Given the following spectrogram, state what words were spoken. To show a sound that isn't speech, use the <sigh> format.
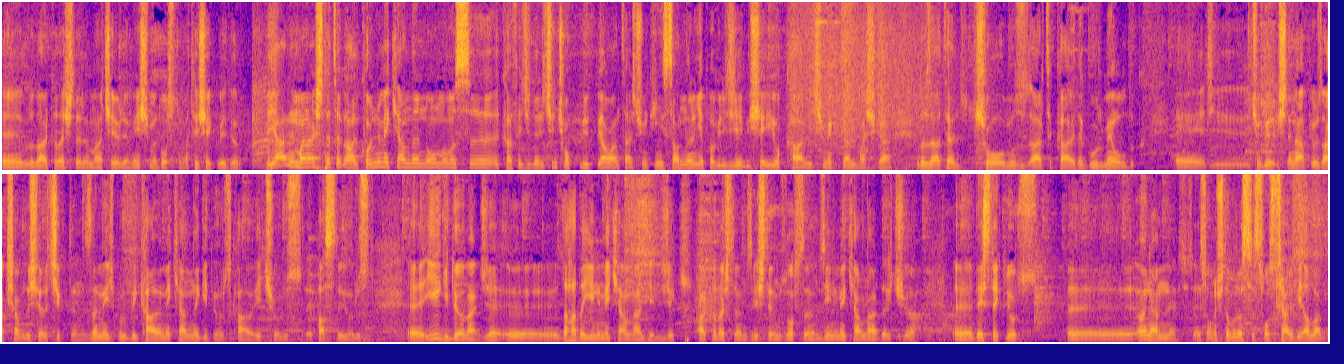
Ee, burada da arkadaşlarıma, çevreme, eşime, dostuma teşekkür ediyorum. Yani Maraş'ta tabii alkollü mekanların olmaması kafeciler için çok büyük bir avantaj. Çünkü insanların yapabileceği bir şey yok kahve içmekten başka. Bu da zaten çoğumuz artık kahvede gurme olduk. Ee, çünkü işte ne yapıyoruz? Akşam dışarı çıktığımızda mecbur bir kahve mekanına gidiyoruz, kahve içiyoruz, e, pasta yiyoruz. Ee, iyi gidiyor bence. Daha da yeni mekanlar gelecek. Arkadaşlarımız, eşlerimiz, dostlarımız yeni mekanlar da açıyor. Destekliyoruz. Ee, önemli. Sonuçta burası sosyal bir alan.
